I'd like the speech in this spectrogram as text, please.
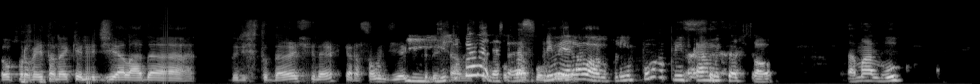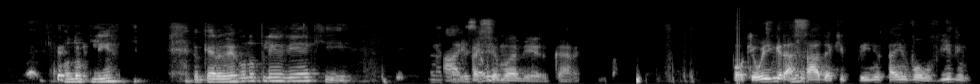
Eu aproveitando aquele dia lá da, do estudante, né? Que era só um dia que Isso, deixava cara, pra essa, essa primeira logo. Plinho, porra, Plinho ficava muito no sol. Tá maluco? Quando o Plinio... Eu quero ver quando o Plinio vir aqui. Aí Esse vai é ser maneiro, cara. Porque o engraçado é que Plínio tá envolvido em.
